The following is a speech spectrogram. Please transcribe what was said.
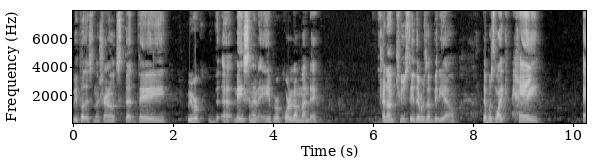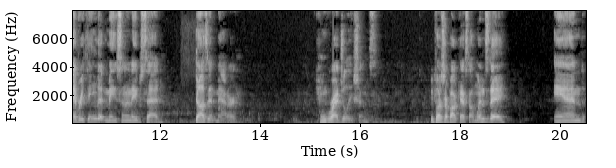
we put this in the show notes that they we were uh, Mason and Abe recorded on Monday, and on Tuesday there was a video that was like, "Hey, everything that Mason and Abe said doesn't matter. Congratulations." We posted our podcast on Wednesday, and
